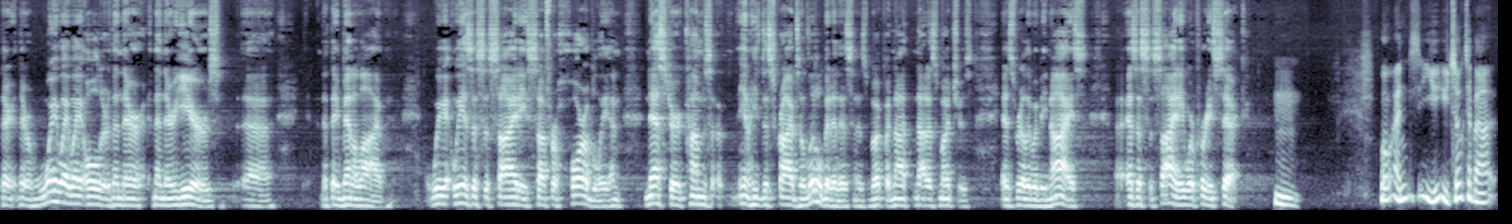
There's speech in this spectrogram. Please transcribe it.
They're they're way way way older than their than their years uh, that they've been alive we, we as a society suffer horribly. And Nestor comes, you know, he describes a little bit of this in his book, but not, not as much as, as really would be nice. As a society, we're pretty sick. Mm. Well, and you, you talked about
